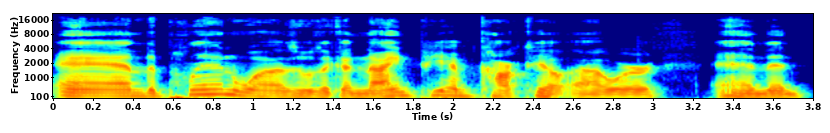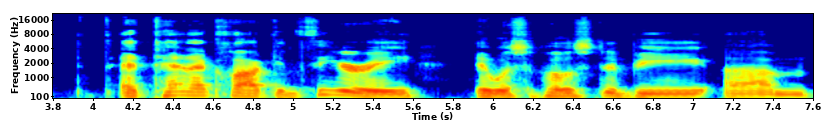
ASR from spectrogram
And the plan was it was like a 9 p.m. cocktail hour, and then at 10 o'clock, in theory, it was supposed to be um,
